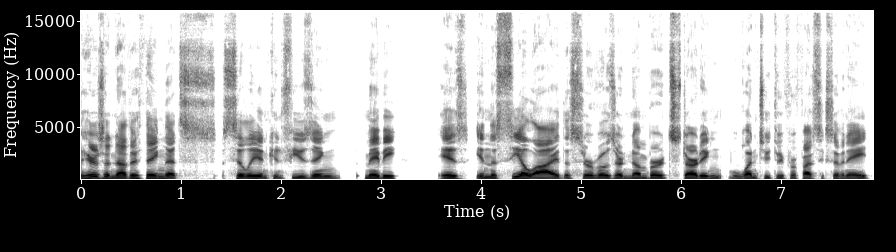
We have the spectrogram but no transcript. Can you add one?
here's another thing that's silly and confusing, maybe, is in the CLI, the servos are numbered starting 1, 2, 3, 4, 5, 6, 7, 8.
